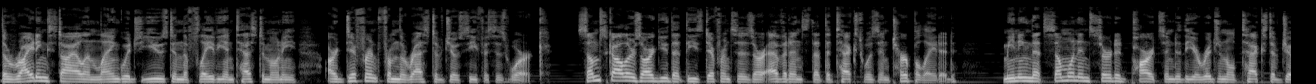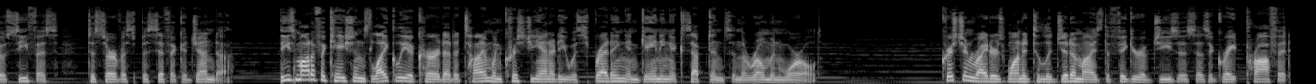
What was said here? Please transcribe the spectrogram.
the writing style and language used in the Flavian testimony are different from the rest of Josephus's work. Some scholars argue that these differences are evidence that the text was interpolated, meaning that someone inserted parts into the original text of Josephus to serve a specific agenda. These modifications likely occurred at a time when Christianity was spreading and gaining acceptance in the Roman world. Christian writers wanted to legitimize the figure of Jesus as a great prophet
